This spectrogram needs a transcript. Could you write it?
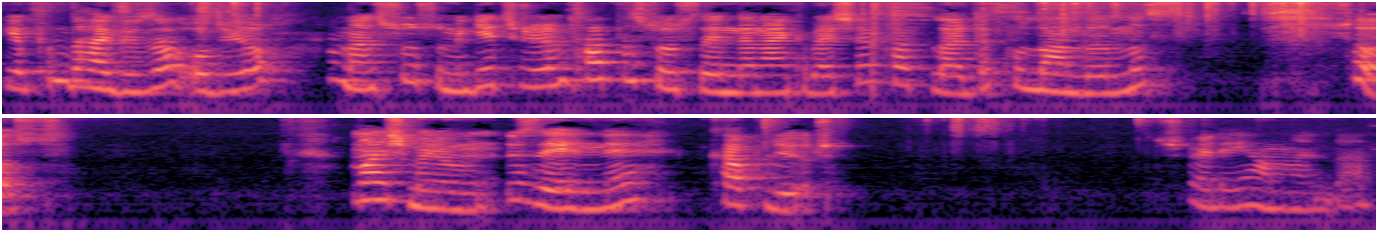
yapın daha güzel oluyor. Hemen sosumu getiriyorum. Tatlı soslarından arkadaşlar tatlılarda kullandığımız sos. Marshmallow'un üzerini kaplıyorum. Şöyle yanlarından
